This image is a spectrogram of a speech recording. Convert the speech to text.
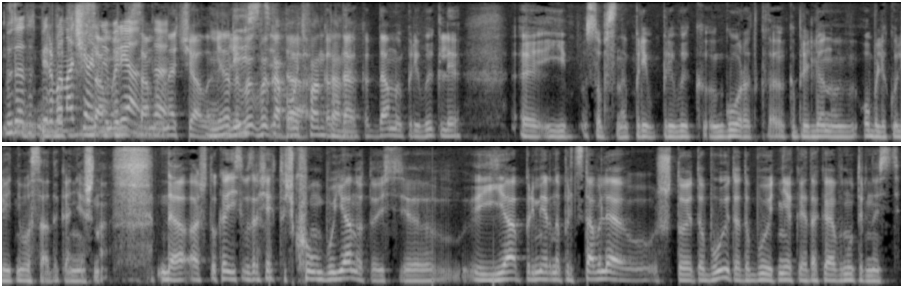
Вот этот первоначальный самый, вариант, самое да. начало. Не надо лезть, вы- выкапывать да, фонтаны. Когда, когда мы привыкли э, и, собственно, при- привык город к, к определенному облику летнего сада, конечно. Да, а что, если возвращаясь к точковому буяну, то есть э, я примерно представляю, что это будет. Это будет некая такая внутренность,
